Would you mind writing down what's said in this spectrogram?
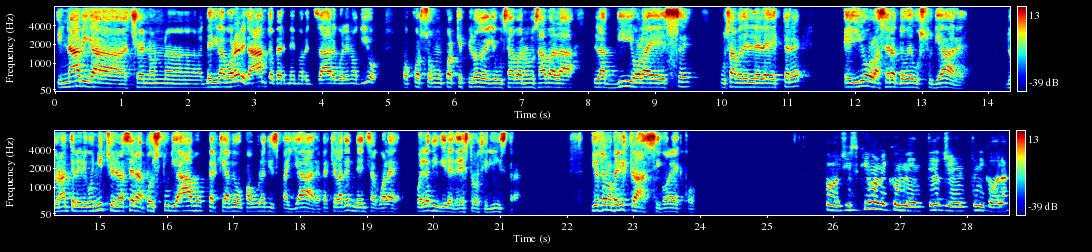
Il naviga, cioè non devi lavorare tanto per memorizzare quelle note. Io ho corso con qualche pilota che usava, non usava la, la D o la S, usava delle lettere e io la sera dovevo studiare. Durante le ricognizioni la sera poi studiavo perché avevo paura di sbagliare, perché la tendenza qual è? Quella di dire destra o sinistra. Io sono per il classico, ecco. Poi ci scrivono nei commenti Argento Nicola.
